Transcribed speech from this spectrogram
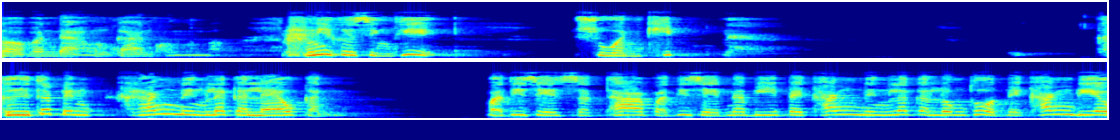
ต่อบรรดาองค์การของมันนี่คือสิ่งที่ ชวนคิด คือถ้าเป็นครั้งหนึ่งแล้วก็แล้วกัน ปฏิเสธศรัทธา ปฏิเสธนบีไปครั้งหนึ่งแล้วก็ลงโทษไปครั้งเดียว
